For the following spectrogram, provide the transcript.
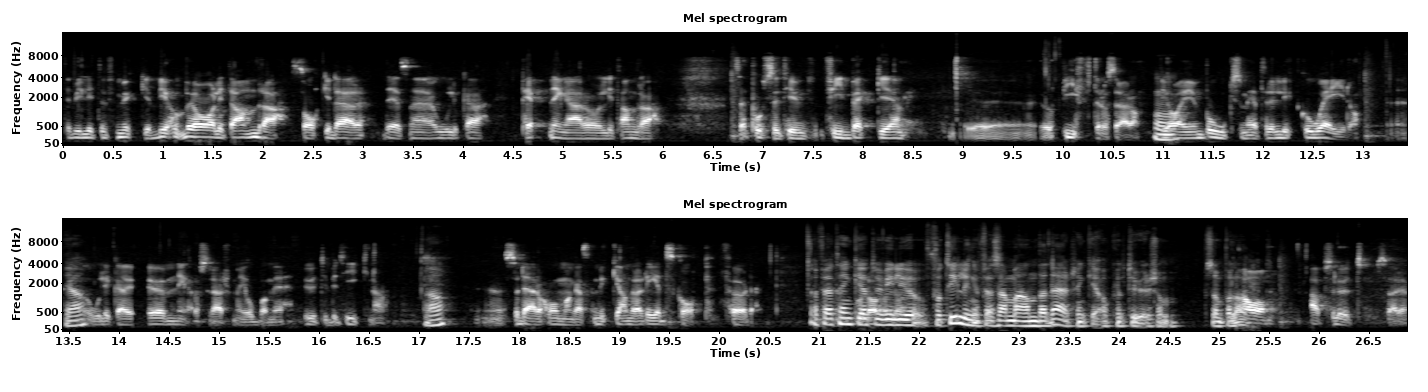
Det blir lite för mycket. Vi har, vi har lite andra saker där. Det är såna olika peppningar och lite andra så positiv feedback eh, uppgifter och sådär. Mm. Vi har ju en bok som heter Lycko Way då. Eh, ja. Olika övningar och sådär som man jobbar med ute i butikerna. Ja. Eh, så där har man ganska mycket andra redskap för det. Ja, för jag tänker att du vill ju få till ungefär samma anda där, tänker jag, och kultur som, som på laget. Ja, absolut. Så är det.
